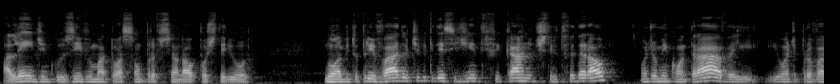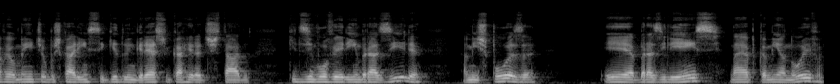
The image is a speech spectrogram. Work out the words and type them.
além de inclusive uma atuação profissional posterior no âmbito privado, eu tive que decidir entre ficar no Distrito Federal, onde eu me encontrava e, e onde provavelmente eu buscaria em seguida o ingresso em carreira de Estado que desenvolveria em Brasília. A minha esposa é brasiliense, na época minha noiva,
